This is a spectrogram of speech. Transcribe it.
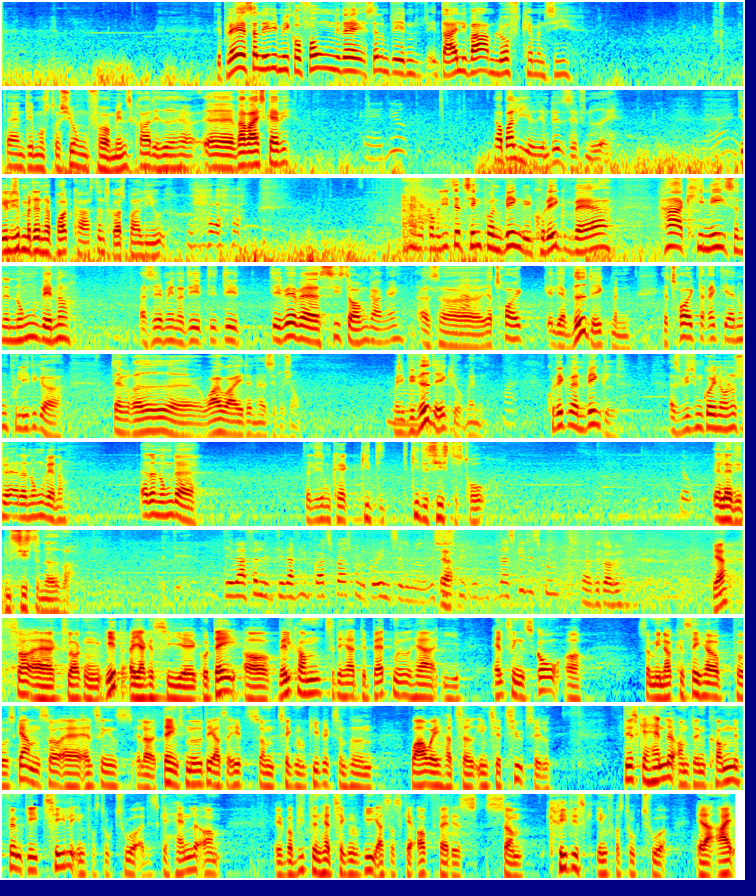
Det blæser lidt i mikrofonen i dag, selvom det er en, en dejlig varm luft, kan man sige. Der er en demonstration for menneskerettigheder her. Uh, hvad vej skal vi? Øh, livet. Nå, bare lige ud. Jamen, det er det til at finde ud af. Det er jo ligesom med den her podcast, den skal også bare lige ud. Jeg kommer lige til at tænke på en vinkel. Kunne det ikke være, har kineserne nogen venner? Altså, jeg mener, det, det, det, det er ved at være sidste omgang, ikke? Altså, jeg tror ikke, eller jeg ved det ikke, men jeg tror ikke, der rigtig er nogen politikere, der vil redde uh, Huawei i den her situation. Men vi ved det ikke jo, men kunne det ikke være en vinkel? Altså, vi som går ind og undersøger, er der nogen venner? Er der nogen, der, der ligesom kan give det, give det sidste strå? Jo. Eller er det den sidste nadver? Det er, i hvert fald, det er i hvert fald et godt spørgsmål at gå ind til det med. Jeg synes, Ja. ja. vi, lad os give det et skud. Ja, det gør vi. Ja, så er klokken et, og jeg kan sige uh, goddag og velkommen til det her debatmøde her i Altingets Skov. Og som I nok kan se heroppe på skærmen, så er Altingets, eller dagens møde, det er altså et, som teknologivirksomheden Huawei har taget initiativ til. Det skal handle om den kommende 5G-teleinfrastruktur, og det skal handle om, uh, hvorvidt den her teknologi altså skal opfattes som kritisk infrastruktur eller ej.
